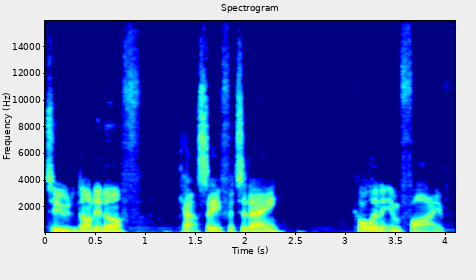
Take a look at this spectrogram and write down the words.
Two not enough. Cat save for today. Calling it in five.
